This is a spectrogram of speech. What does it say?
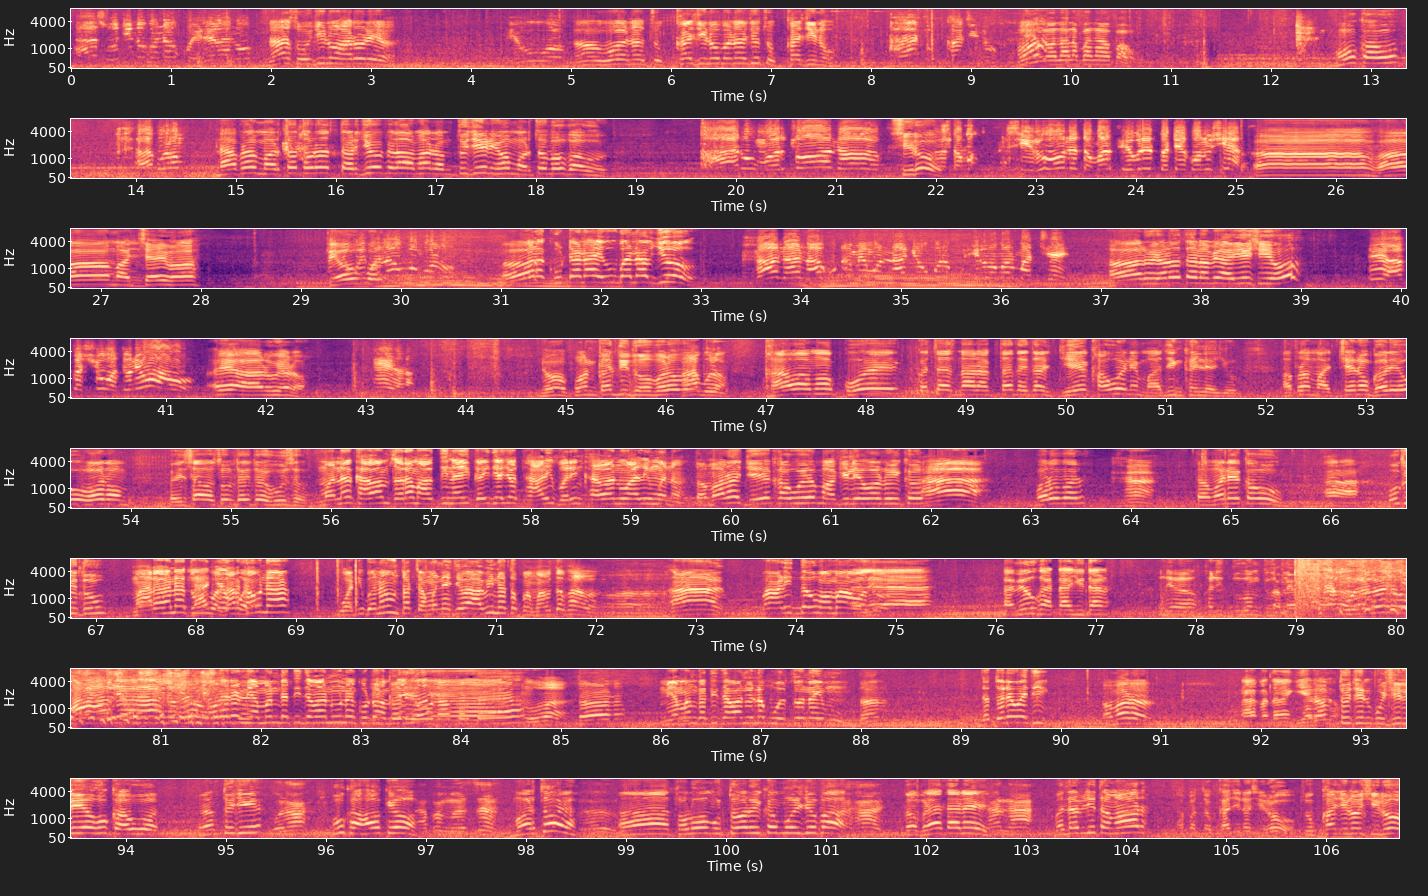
હા સોજીનો બનાવ ભૈરેલાનો? ના સોજીનો હારો રે. એવું હા ઓ ને ચોખ્ખાજીનો બનાવજો ચોખ્ખાજીનો. હા ચોખ્ખાજીનો. હો? પેલો લાલા પાવ. હું કહું? હા બોલો. ના આપણે મરચો થોડો તરજો પેલા અમારે રમતુજી ને એવો મરચો બહુ ભાવ. હારું મરચો ને શીરો? શીરો ને તમાર ફેવરેટ બટાકાનું છે? આ, વાહ મચાઈ વાહ. કેવું પડ હા? ખૂટા ના એવું બનાવજો. ના ના ના ખૂટા મેમો ના કેવું પડે શીરો અમાર મચાઈ હારું હેડો તને અમે આવીએ છીએ હો. એ આ કશું હતું નહીં હો આવો. એ હારું હેડો. જો ફોન કરી દીધો હા બોલો. ખાવામાં કોઈ કચાશ ના રાખતા તો જે ખાવું હોય ને માજીન ખાઈ લેજો. આપણા માછેનું ઘર એવું હોય ને પૈસા વસૂલ થઈ તો એવું છે. મને ખાવામાં શરમ આવતી નહીં. કહી દેજો થાળી ભરીને ખાવાનું આલી મને. તમારે જે ખાવું એ માગી લેવાનું કર. હા. બરોબર? હા. તમને કહું. હા. શું કીધું? મારા ના તું વધારે ખાવ ને બોડી બનાવું તો ચમને જેવા આવી ને તો ભમાવતો ફાવે હા પાડી જ દઉં મામા આવો તો. અમે એવું ખાતા ખાલી તું આમ મહેમાન ગતિ જવાનું ને ખોટો સમજાય ના કરતા. મહેમાન ગતિ જવાનું એટલે બોલતો નહીં હું. જતો રે વયથી અમારા આ તમે ઘેર રમતુજીને પૂછી લઈએ હું ખાવું હોય. રમતુજી? બોલા. હું ખાઓ કયો? મરચા. મરચો હા. થોડો આમ ઉતવાળું કમ બોલજો પા. હા ગભરાતા નહીં. બદમજી ના. બદામજી તમાર? આપણે ચોખ્ખાજીનો શીરો. ચોખ્ખાજીનો શીરો?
